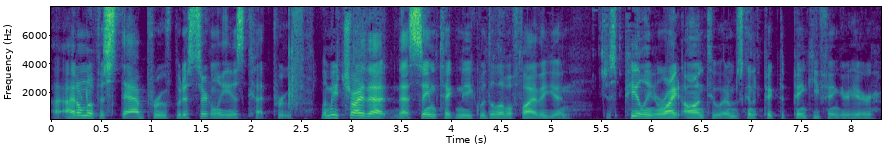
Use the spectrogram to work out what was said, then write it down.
I don't know if it's stab proof, but it certainly is cut proof. Let me try that, that same technique with the level 5 again. Just peeling right onto it. I'm just going to pick the pinky finger here.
